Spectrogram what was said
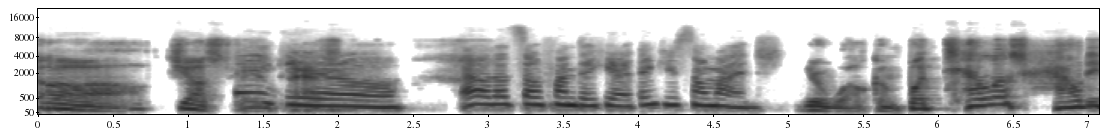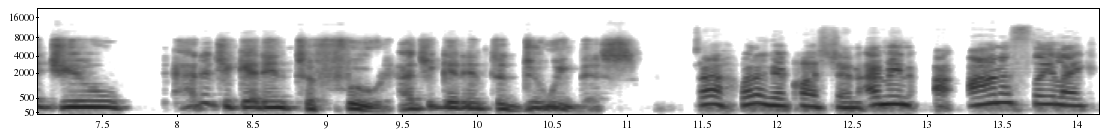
oh, just Thank fantastic. you. Oh, that's so fun to hear. Thank you so much. You're welcome. But tell us, how did you, how did you get into food? How'd you get into doing this? Ah, what a good question. I mean, uh, honestly, like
